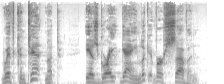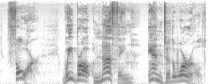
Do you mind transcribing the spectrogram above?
with contentment is great gain. Look at verse 7. For we brought nothing into the world.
